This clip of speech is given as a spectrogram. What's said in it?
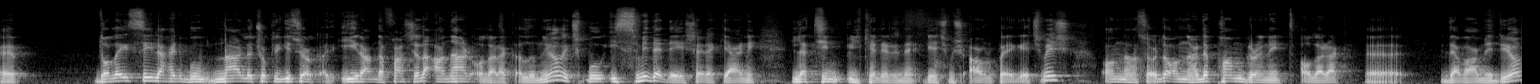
E, Dolayısıyla hani bu narla çok ilgisi yok. İran'da Farsça'da anar olarak alınıyor. Hiç bu ismi de değişerek yani Latin ülkelerine geçmiş, Avrupa'ya geçmiş. Ondan sonra da onlar da pomegranate olarak e, devam ediyor.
